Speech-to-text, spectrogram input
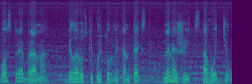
Вострая брама, беларускі культурны кантэкст на мяжы стагоддзяў.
